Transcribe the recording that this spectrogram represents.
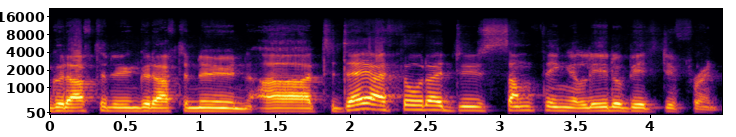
Good afternoon, good afternoon. Uh, today I thought I'd do something a little bit different.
